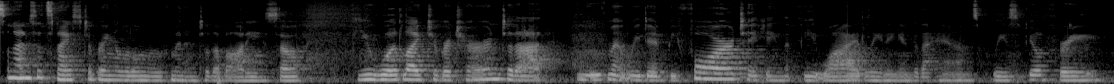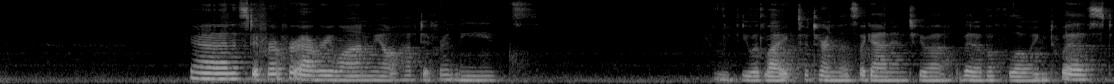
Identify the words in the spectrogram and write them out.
Sometimes it's nice to bring a little movement into the body. So if you would like to return to that movement we did before, taking the feet wide, leaning into the hands, please feel free. Again, it's different for everyone. We all have different needs. If you would like to turn this again into a, a bit of a flowing twist,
